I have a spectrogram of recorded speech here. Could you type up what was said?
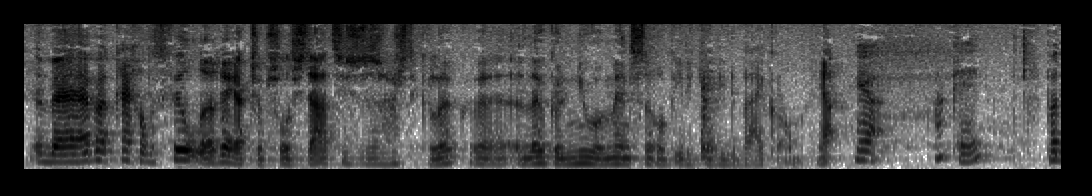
We hebben, krijgen altijd veel reacties op sollicitaties, dus dat is hartstikke leuk. leuke nieuwe mensen er ook iedere keer die erbij komen. Ja, ja oké. Wat,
